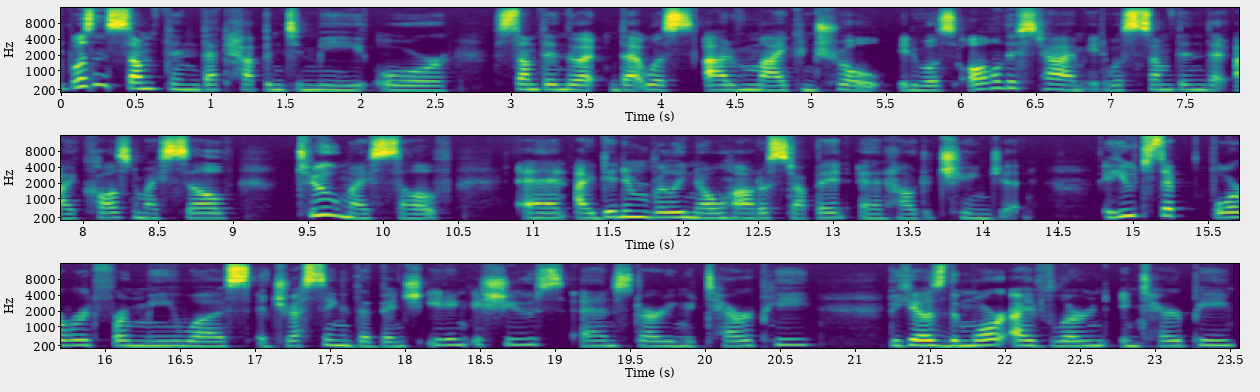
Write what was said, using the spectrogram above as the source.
it wasn't something that happened to me or something that, that was out of my control. It was all this time, it was something that I caused myself to myself, and I didn't really know how to stop it and how to change it. A huge step forward for me was addressing the binge eating issues and starting a therapy because the more I've learned in therapy,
